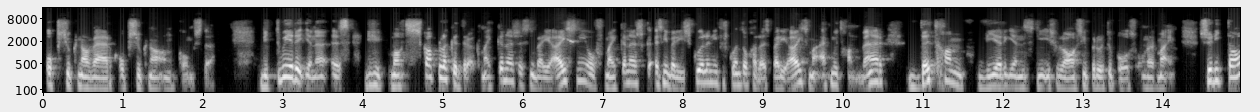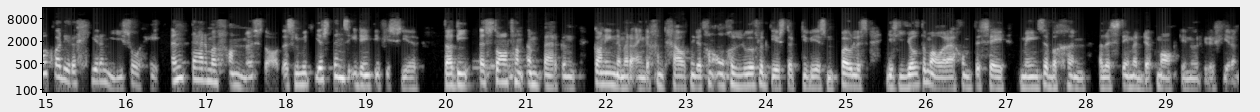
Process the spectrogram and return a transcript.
op soek na werk, op soek na inkomste. Die tweede ene is die maatskaplike druk. My kinders is nie by die huis nie of my kinders is nie by die skole nie, verskoon tog hulle is by die huis, maar ek moet gaan werk. Dit gaan weer eens die isolasieprotokols ondermyn. So die taak wat die regering hierso het in terme van misdaad is hulle moet eerstens identifiseer dat die 'n staat van inperking kan nie nimmer eindig in geld nie. Dit gaan ongelooflik destruktief wees en Paulus is heeltemal reg om te sê mense begin hulle stemme dik maak teenoor die regering.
